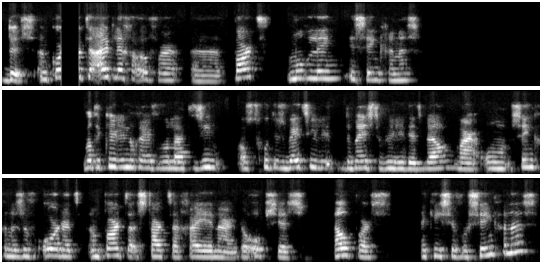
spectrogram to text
Dus een korte uitleg over uh, part modeling in synchronous. Wat ik jullie nog even wil laten zien, als het goed is weten jullie, de meeste van jullie dit wel, maar om synchronous of ordered een part te starten ga je naar de opties helpers en kies je voor synchronous.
